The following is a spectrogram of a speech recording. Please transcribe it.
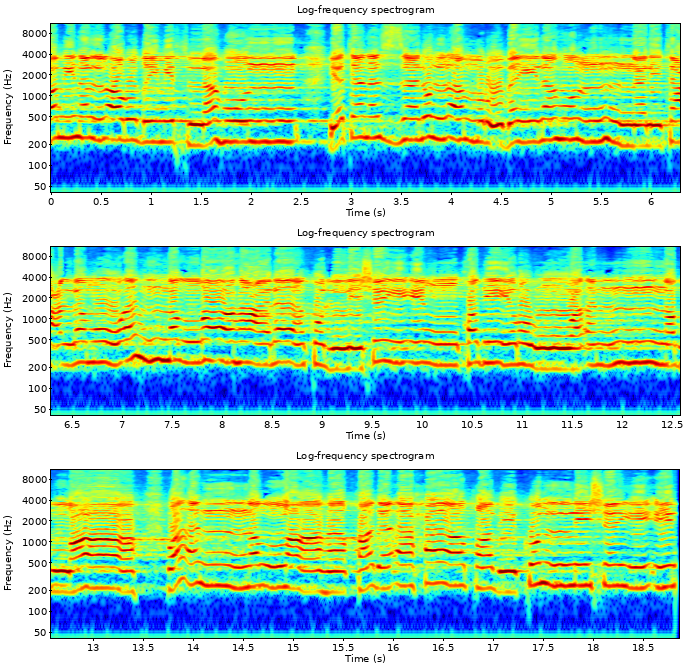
ومن الأرض مثلهن يتنزل الأمر بينهن لتعلموا أن الله على كل شيء قدير وأن الله وأن الله قد أحاط بكل شيء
